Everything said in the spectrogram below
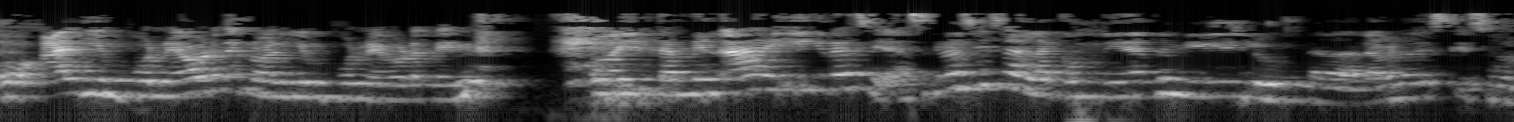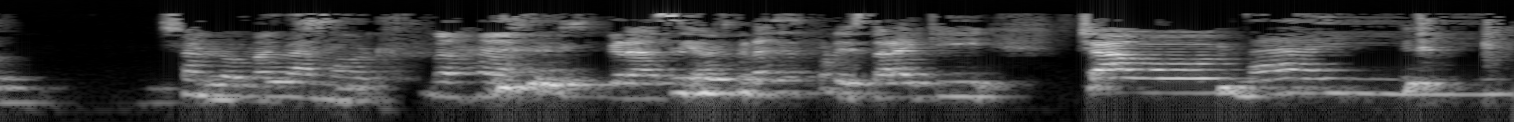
o alguien pone orden o alguien pone orden. Oye, también, ay, y gracias. Gracias a la comunidad de mi vida iluminada. La verdad es que son, son lo máximo. amor. Gracias, gracias por estar aquí. Chao. Bye.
